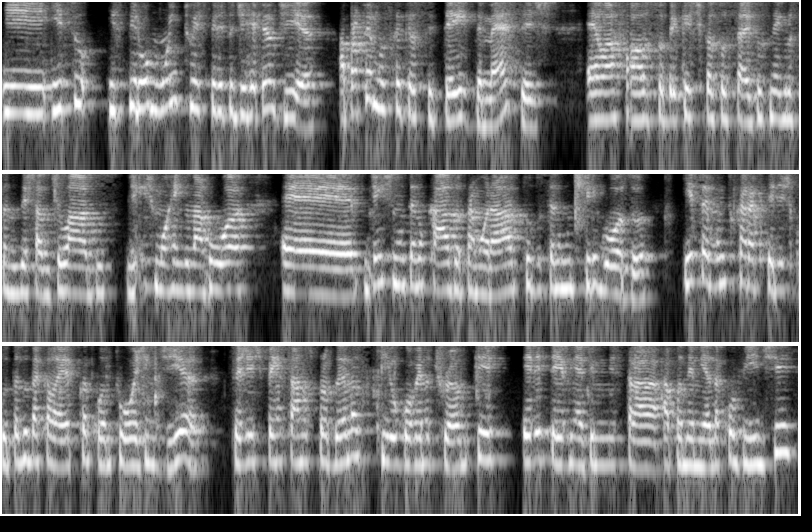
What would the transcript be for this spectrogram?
e isso inspirou muito o espírito de rebeldia. A própria música que eu citei, The Message, ela fala sobre críticas sociais dos negros sendo deixados de lado, gente morrendo na rua, é, gente não tendo casa para morar, tudo sendo muito perigoso. Isso é muito característico tanto daquela época quanto hoje em dia, se a gente pensar nos problemas que o governo Trump ele teve em administrar a pandemia da Covid,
